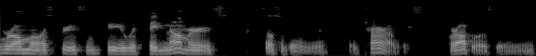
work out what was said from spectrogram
Romo is producing for you with big numbers, it's also giving you big turnovers. Garoppolo is giving you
